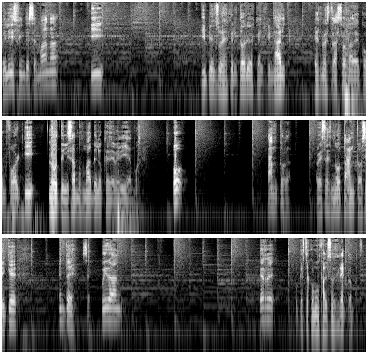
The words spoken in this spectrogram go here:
feliz fin de semana y limpien sus escritorios que al final es nuestra zona de confort y los utilizamos más de lo que deberíamos. O tanto, a veces no tanto. Así que, gente, se cuidan. R, porque esto es como un falso directo, Max.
